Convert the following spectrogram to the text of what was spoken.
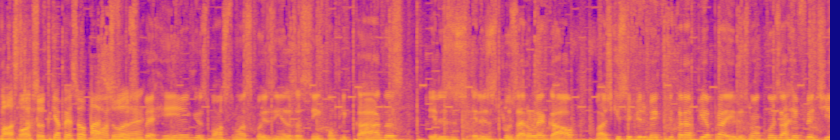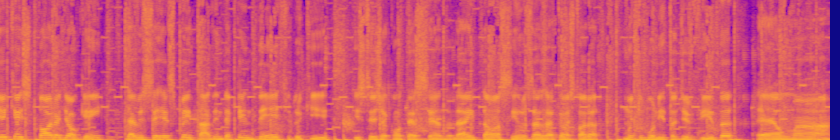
Mostra, mostra tudo que a pessoa passou, mostra né? os perrengues, mostra umas coisinhas assim complicadas. Eles, eles expuseram legal, mas que se vira meio que de terapia para eles. Uma coisa a refletir é que a história de alguém deve ser respeitada, independente do que esteja acontecendo, né? Então, assim, o Zezé tem uma história muito bonita de vida, é uma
